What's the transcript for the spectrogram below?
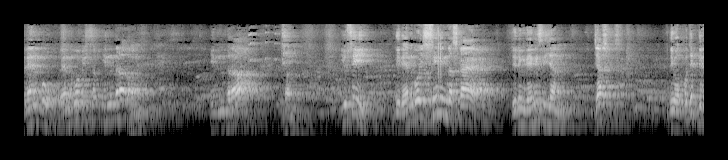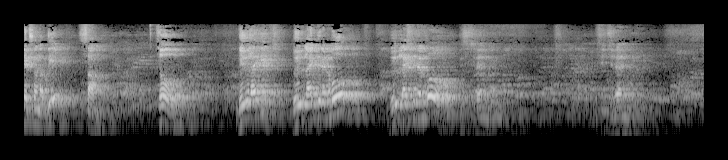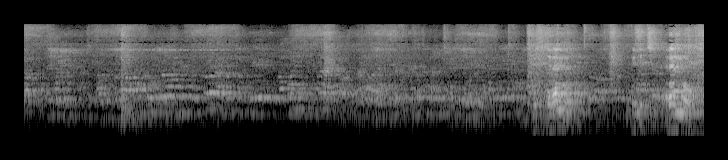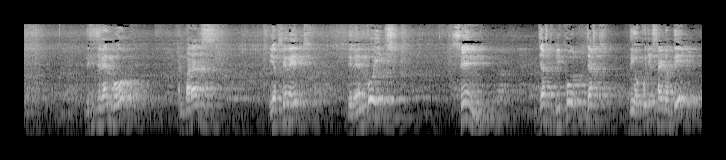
rainbow. Rainbow means Indradhanu. Indradhanu. You see, the rainbow is seen in the sky during rainy season, just the opposite direction of the sun. So, do you like it? Do you like the rainbow? Do you like the rainbow? This is rainbow. This is rainbow. This is rainbow. This is rainbow. This is rainbow, perhaps you have seen it. The rainbow is seen just before, just the opposite side of the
